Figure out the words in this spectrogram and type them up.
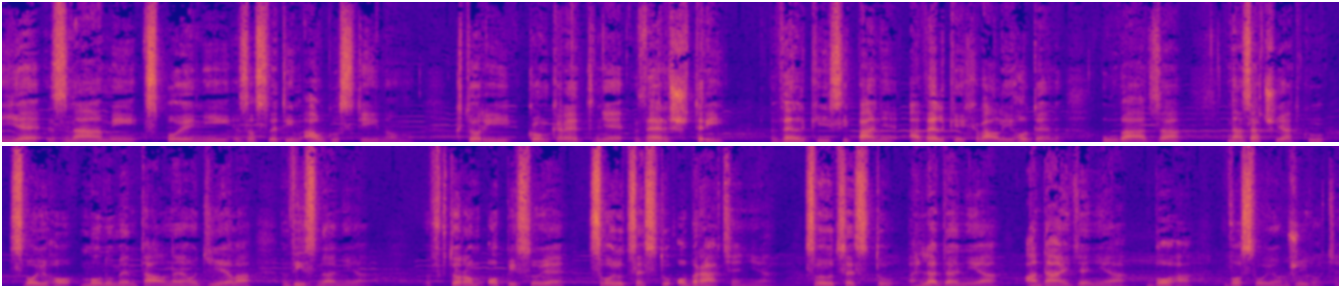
je známy v spojení so svätým Augustínom, ktorý konkrétne verš 3 Veľký si pane a veľkej chvály hoden uvádza na začiatku svojho monumentálneho diela vyznania, v ktorom opisuje svoju cestu obrátenia – svoju cestu hľadania a nájdenia Boha vo svojom živote.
